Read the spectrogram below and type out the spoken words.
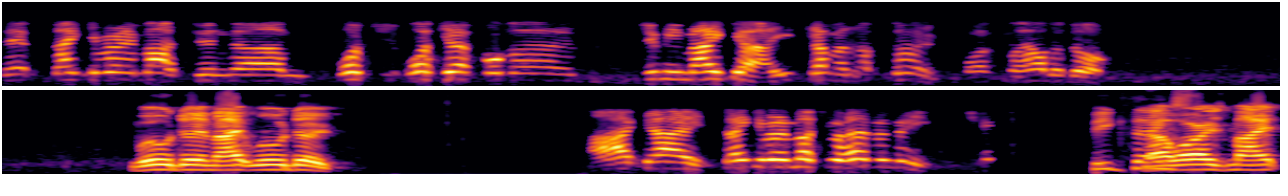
yep. Thank you very much, and um, watch watch out for the Jimmy Maker. He's coming up soon. My, my other dog. Will do, mate. Will do. Okay. Thank you very much for having me. Big thanks. No worries, mate.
